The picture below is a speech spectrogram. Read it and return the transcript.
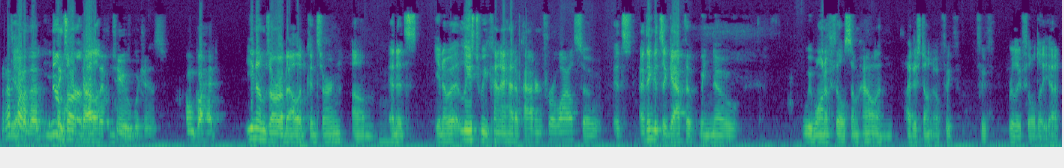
And that's yeah. part of the enums are Dart too, which is. Oh, go ahead. Enums are a valid concern, um, and it's you know at least we kind of had a pattern for a while, so it's I think it's a gap that we know we want to fill somehow, and I just don't know if we've if we've really filled it yet.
